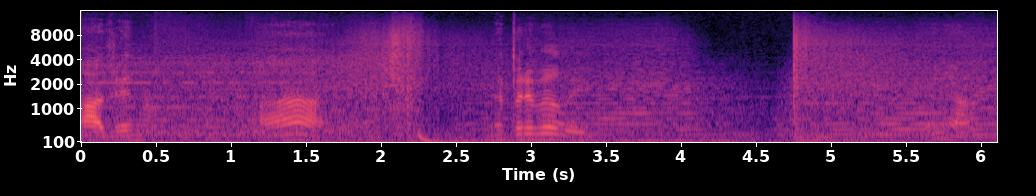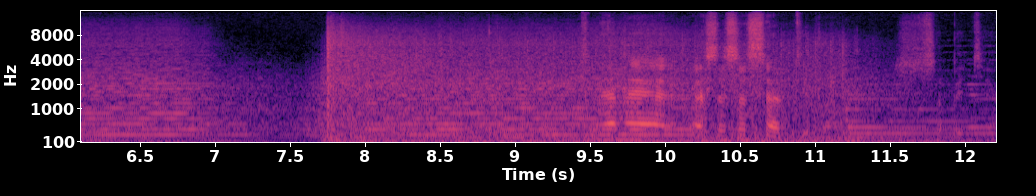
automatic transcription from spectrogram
А, для... А. Не перевели. Понятно. Це не СССР, типа, события.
